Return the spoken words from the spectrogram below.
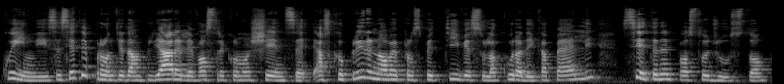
Quindi, se siete pronti ad ampliare le vostre conoscenze e a scoprire nuove prospettive sulla cura dei capelli, siete nel posto giusto.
